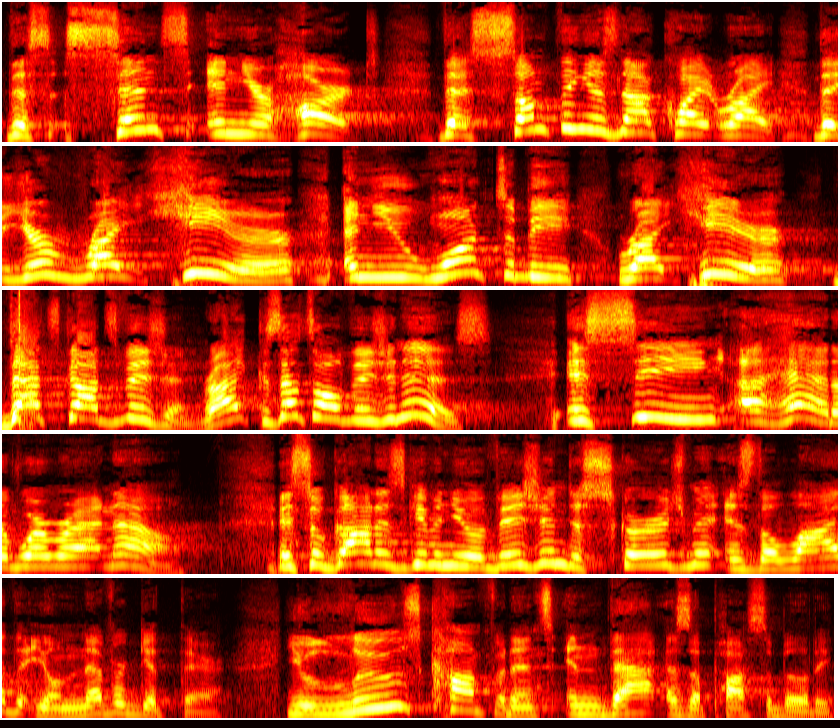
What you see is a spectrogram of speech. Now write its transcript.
this sense in your heart that something is not quite right, that you're right here and you want to be right here, that's God's vision, right? Because that's all vision is, is seeing ahead of where we're at now. And so God has given you a vision. Discouragement is the lie that you'll never get there. You lose confidence in that as a possibility.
